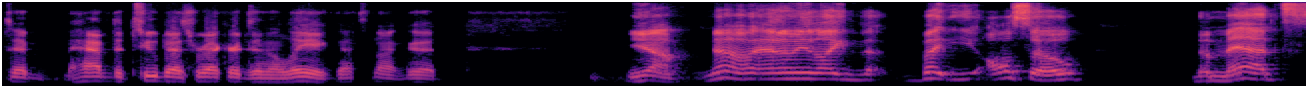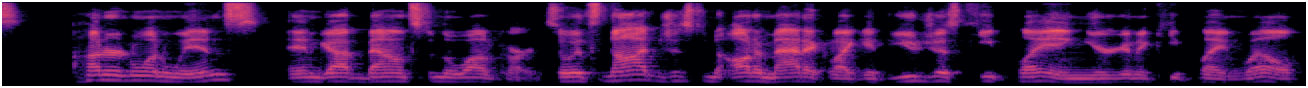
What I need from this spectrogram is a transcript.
to have the two best records in the league. That's not good. Yeah, no, and I mean like, the, but you also the Mets 101 wins and got bounced in the wild card. So it's not just an automatic like if you just keep playing, you're going to keep playing well.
